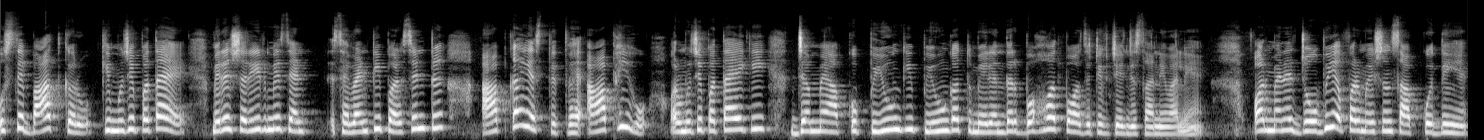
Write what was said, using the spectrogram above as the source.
उससे बात करो कि मुझे पता है, मेरे शरीर में सेवेंटी परसेंट आपका ही अस्तित्व है, आप ही हो। और मुझे पता है कि जब मैं आपको पीऊँगी, पीऊँगा तो मेरे अंदर बहुत पॉजिटिव चेंजेस आने वाले हैं। और मैंने जो भी अफर्मेशंस आपको दी हैं,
